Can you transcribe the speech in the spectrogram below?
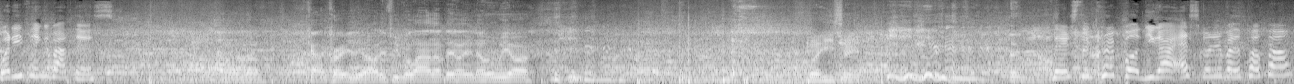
What do you think about this? I don't know. Kind of crazy. All these people line up. They don't even know who we are. What he said. There's the crippled. You got escorted by the popo?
